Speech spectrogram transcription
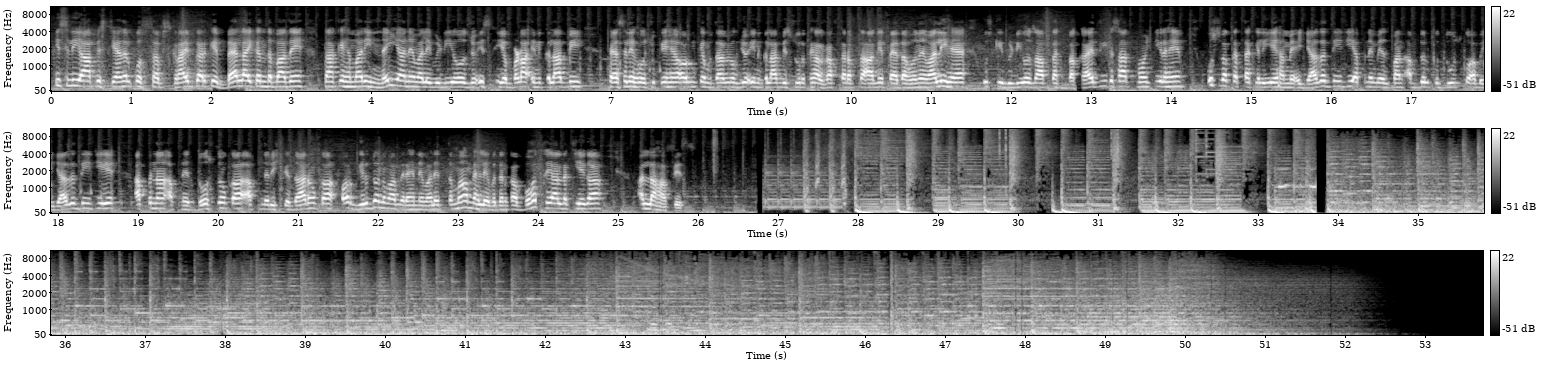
اس لیے آپ اس چینل کو سبسکرائب کر کے بیل آئیکن دبا دیں تاکہ ہماری نئی آنے والی ویڈیوز جو اس یہ بڑا انقلابی فیصلے ہو چکے ہیں اور ان کے مطابق جو انقلابی صورتحال رفتہ رفتہ آگے پیدا ہونے والی ہے، اس کی ویڈیوز آپ تک باقاعدگی کے ساتھ پہنچتی رہیں۔ اس وقت تک کے لیے ہمیں اجازت دیجیے اپنے میزبان عبد القدوس کو اب اجازت دیجیے اپنا، اپنے دوستوں کا، اپنے رشتہ داروں کا اور گرد و نواح میں رہنے والے تمام اہل وطن کا بہت خیال رکھیے گا۔ اللہ حافظ۔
